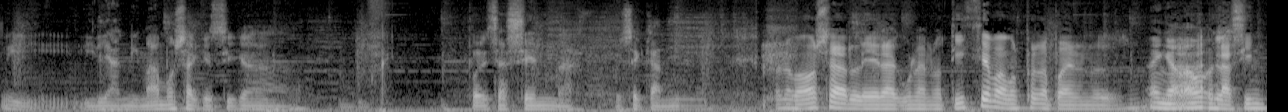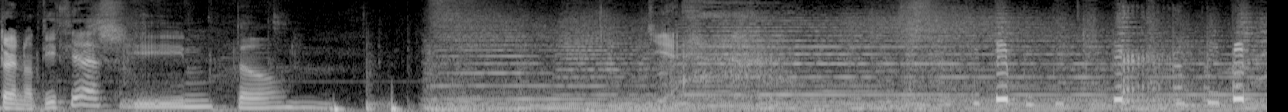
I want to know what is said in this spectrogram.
Y, y le animamos a que siga por esa senda, por ese camino. Bueno, vamos a leer alguna noticia. Vamos para ponernos Venga, la, vamos. la cinta de noticias. Quinto. Vamos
